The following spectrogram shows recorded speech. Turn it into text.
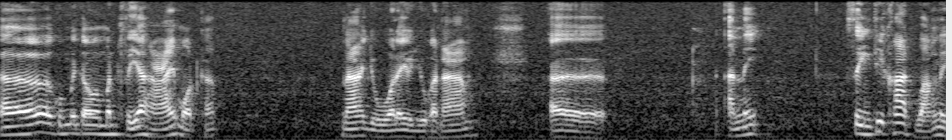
เออ คุณไม่ต้องมันเสียหายหมดครับ นะอยู่อะไรอยู่กับน้ำเอออันนี้ สิ่งที่คาดหวังใน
